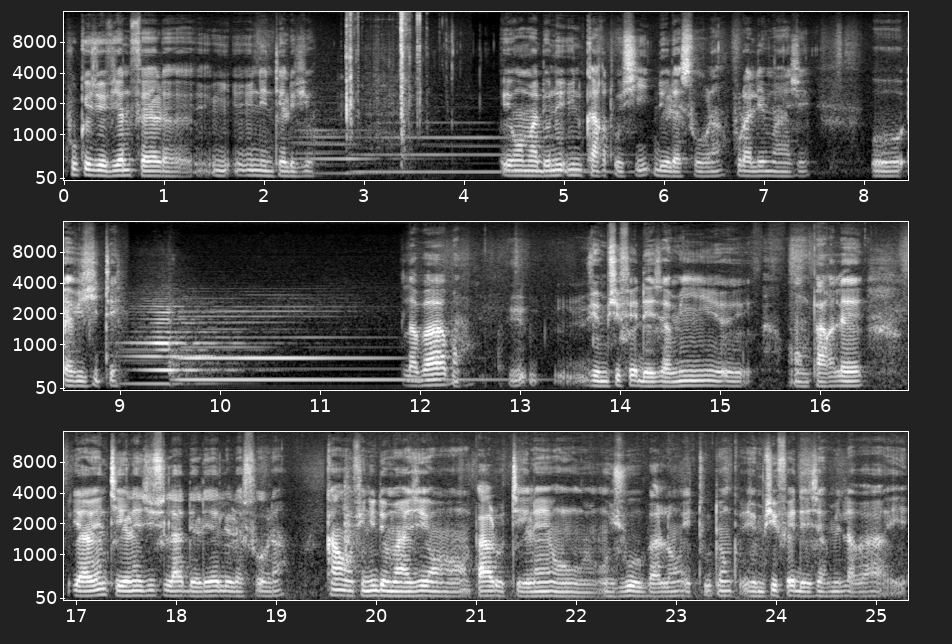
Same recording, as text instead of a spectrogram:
pour que je vienne faire euh, une, une, interview. Et on m'a donné une carte aussi de restaurant pour aller manger au FJT. Là-bas, bon, je, me suis fait des amis, euh, on parlait. Il y a un terrain juste là derrière le restaurant. Quand on finit de manger, on parle au terrain, on, joue au ballon et tout. Donc je me suis fait des amis là-bas. Et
